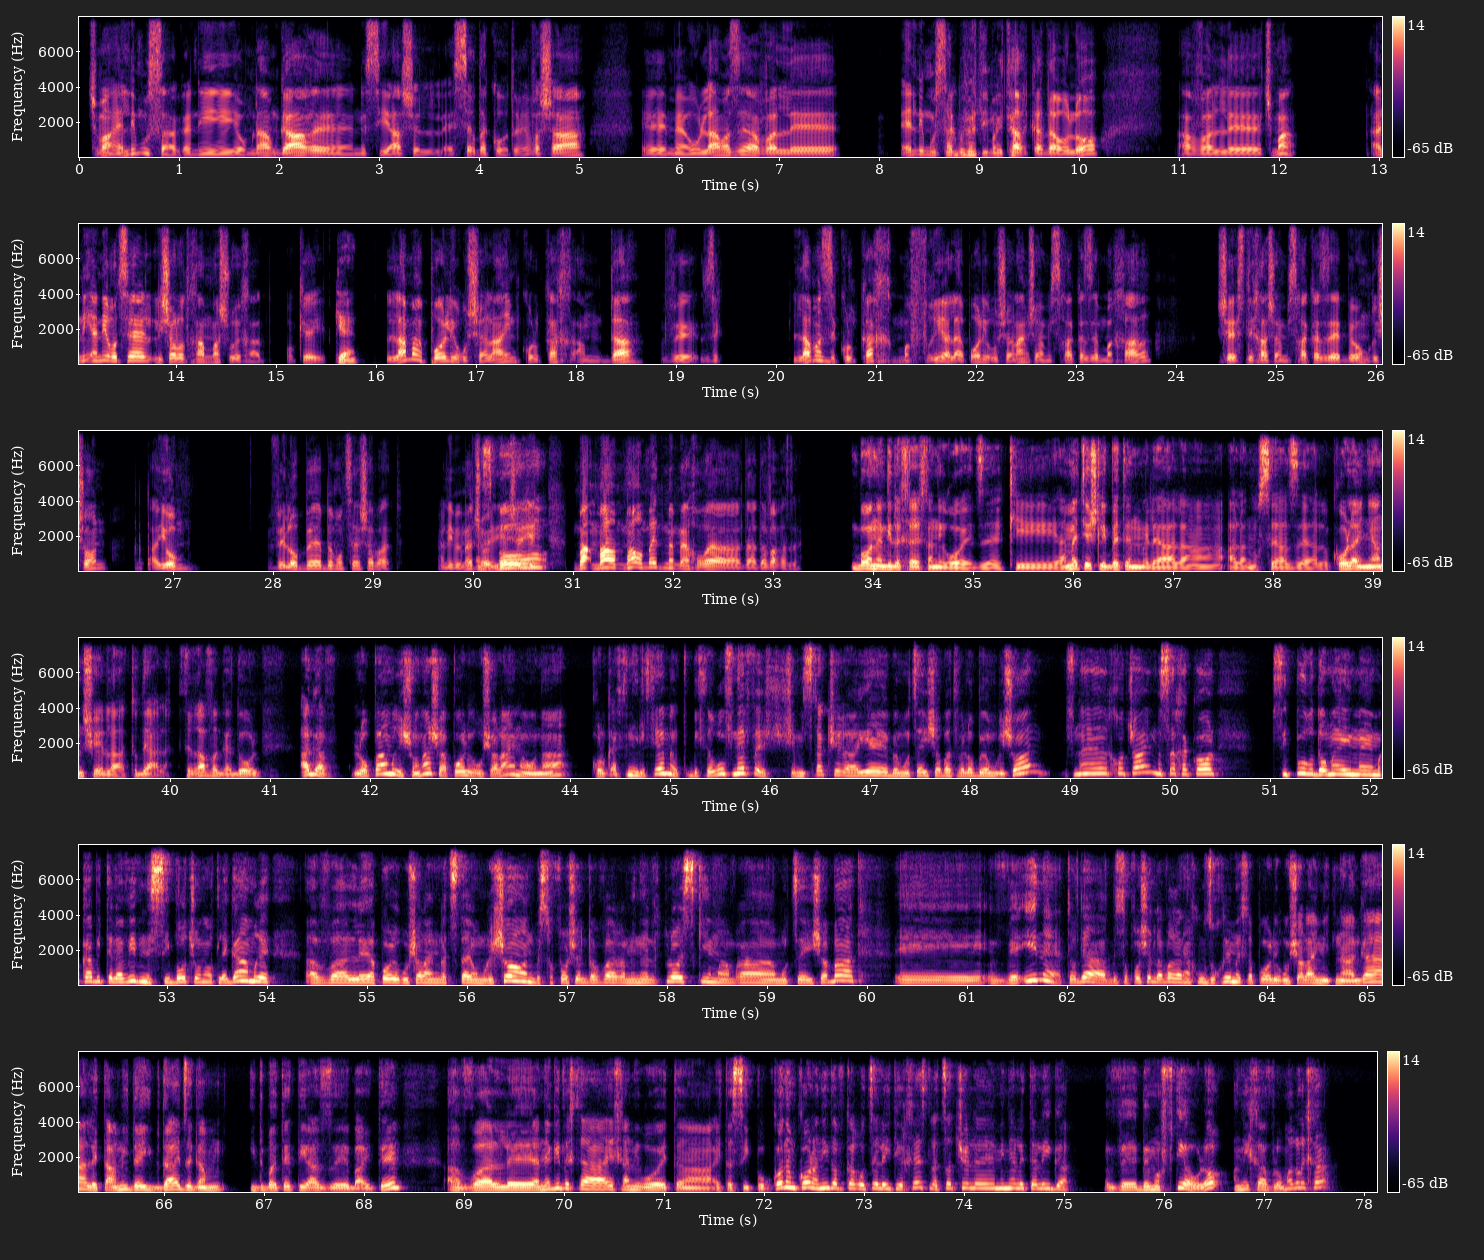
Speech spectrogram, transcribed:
תשמע, אין לי מושג, אני אומנם גר אה, נסיעה של עשר דקות, רבע שעה אה, מהאולם הזה, אבל אין לי מושג באמת אם הייתה הרקדה או לא, אבל תשמע, אני, אני רוצה לשאול אותך משהו אחד, אוקיי? כן. למה הפועל ירושלים כל כך עמדה, וזה למה זה כל כך מפריע להפועל ירושלים שהמשחק הזה מחר, סליחה, שהמשחק הזה ביום ראשון, היום, ולא במוצאי שבת? אני באמת שואל, בוא... יש, מה, מה, מה עומד מאחורי הדבר הזה? בוא אני אגיד לך איך אני רואה את זה, כי האמת יש לי בטן מלאה על, ה, על הנושא הזה, על כל העניין של, אתה יודע, על הקרב הגדול. אגב, לא פעם ראשונה שהפועל ירושלים העונה כל כך נלחמת בחירוף נפש שמשחק שלה יהיה במוצאי שבת ולא ביום ראשון, לפני חודשיים בסך הכל. סיפור דומה עם אה, מכבי תל אביב, נסיבות שונות לגמרי, אבל אה, הפועל ירושלים רצתה יום ראשון, בסופו של דבר המינהלת לא הסכימה, אמרה מוצאי שבת, אה, והנה, אתה יודע, בסופו של דבר אנחנו זוכרים איך הפועל ירושלים התנהגה, לטעמי די איבדה את זה, גם התבטאתי אז בהיתר. אבל uh, אני אגיד לך איך אני רואה את, ה, את הסיפור. קודם כל, אני דווקא רוצה להתייחס לצד של uh, מנהלת הליגה. ובמפתיע או לא, אני חייב לומר לך,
